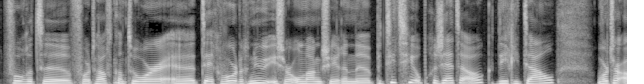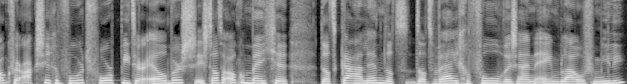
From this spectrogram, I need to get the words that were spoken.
voor het, uh, voor het hoofdkantoor. Uh, tegenwoordig nu is er onlangs weer een uh, petitie opgezet ook, digitaal. Wordt er ook weer actie gevoerd voor Pieter Elbers. Is dat ook een beetje dat KLM, dat, dat wij-gevoel, we zijn één blauwe familie?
